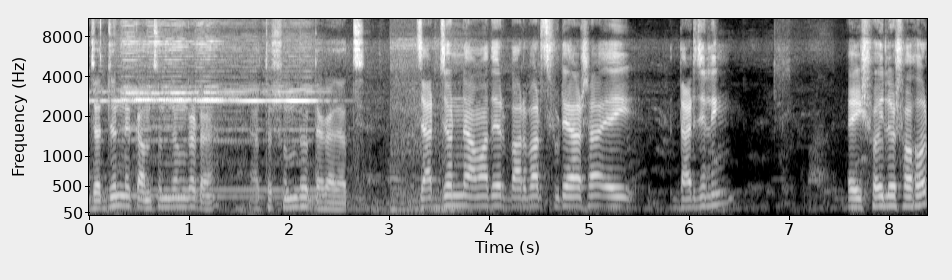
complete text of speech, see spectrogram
যার জন্যে কাঞ্চনজঙ্ঘাটা এত সুন্দর দেখা যাচ্ছে। যার জন্য আমাদের বারবার ছুটে আসা এই দার্জিলিং, এই শৈল শহর।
